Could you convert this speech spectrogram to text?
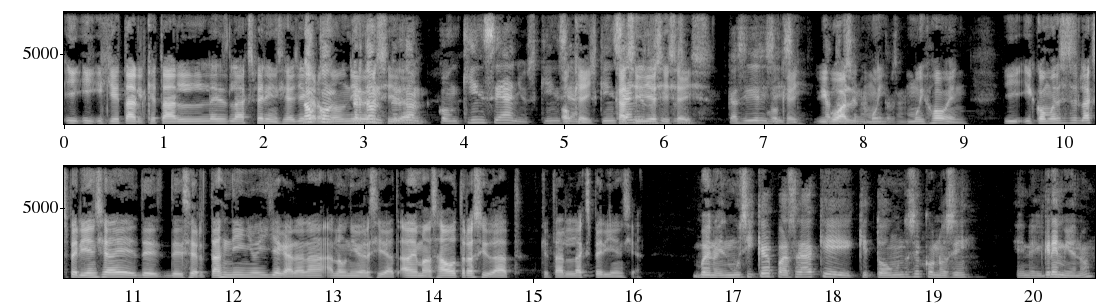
¿Y, ¿Y, qué tal? ¿Qué tal es la experiencia de llegar con, a una universidad? Perdón, perdón, con 15 años, 15 okay, años. 15 casi años, 16. Casi 16. Okay. 14, Igual, muy, 14. muy joven. ¿Y, ¿Y, cómo es la experiencia de, de, de, ser tan niño y llegar a la, a la universidad, además a otra ciudad? ¿Qué tal la experiencia? Bueno, en música pasa que, que todo el mundo se conoce en el gremio, ¿no?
